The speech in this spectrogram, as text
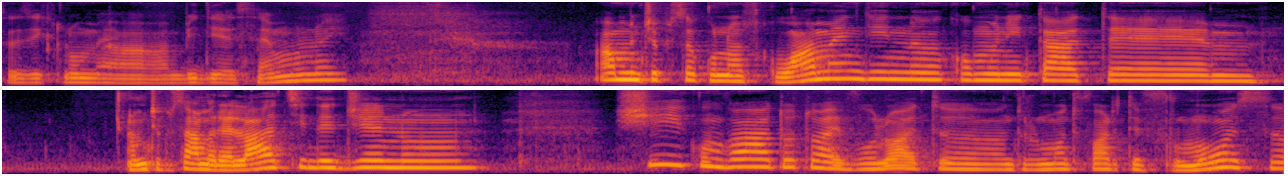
să zic, lumea BDSM-ului. Am început să cunosc oameni din uh, comunitate, am început să am relații de genul și cumva totul a evoluat uh, într-un mod foarte frumos. Uh,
